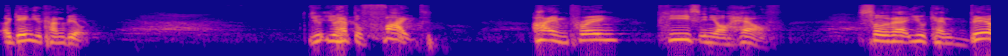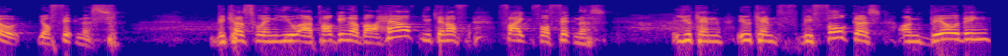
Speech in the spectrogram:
again, you can't build. You, you have to fight. I am praying peace in your health so that you can build your fitness. Because when you are talking about health, you cannot f- fight for fitness. You can, you can be focused on building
